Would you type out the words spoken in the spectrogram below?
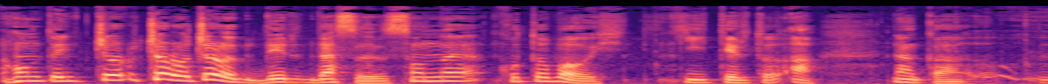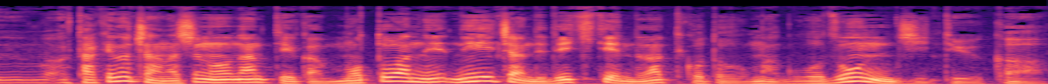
本当にちょろちょろちょろ出る出す、そんな言葉を聞いてると、あ、なんか、う竹野内の話の、なんていうか、元はね、姉ちゃんでできてんだなってことを、まあ、ご存知というか、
